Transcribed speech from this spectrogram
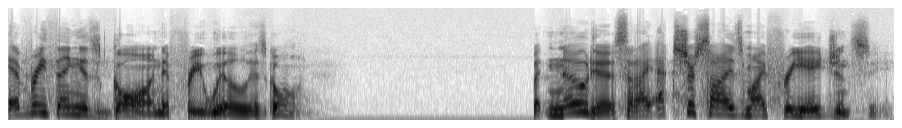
Everything is gone if free will is gone. But notice that I exercise my free agency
